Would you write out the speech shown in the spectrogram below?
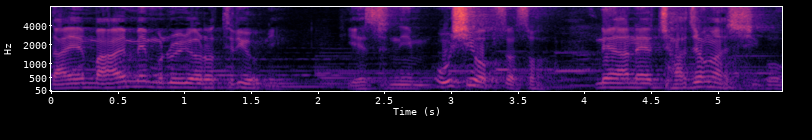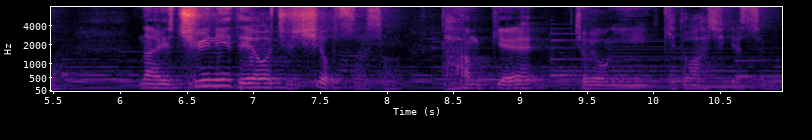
나의 마음의 문을 열어 드리오니 예수님 오시옵소서. 내 안에 좌정하시고 나의 주인이 되어 주시옵소서. 다 함께 조용히 기도하시겠습니다.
